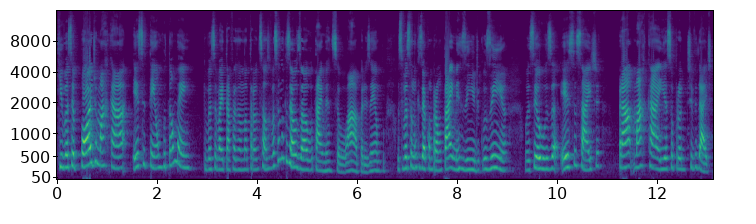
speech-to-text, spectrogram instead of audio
que você pode marcar esse tempo também que você vai estar fazendo a tradução. Se você não quiser usar o timer do celular, por exemplo, ou se você não quiser comprar um timerzinho de cozinha, você usa esse site para marcar aí a sua produtividade.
